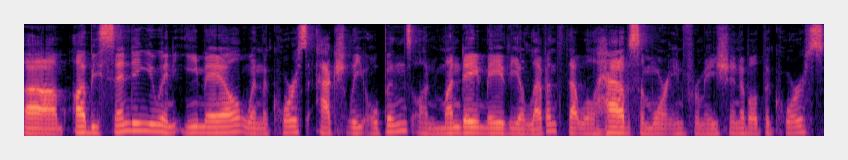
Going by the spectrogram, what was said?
Um, I'll be sending you an email when the course actually opens on Monday, May the 11th, that will have some more information about the course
